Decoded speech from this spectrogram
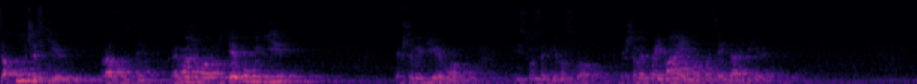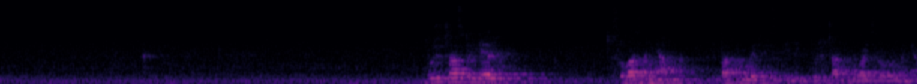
За участі разом з ним. Ми можемо йти по воді, якщо ми віримо в Ісуса в Його Слово, якщо ми приймаємо оцей дар віри. Дуже часто є слова знання. Від нас на молитві і дуже часто бувають слова знання.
